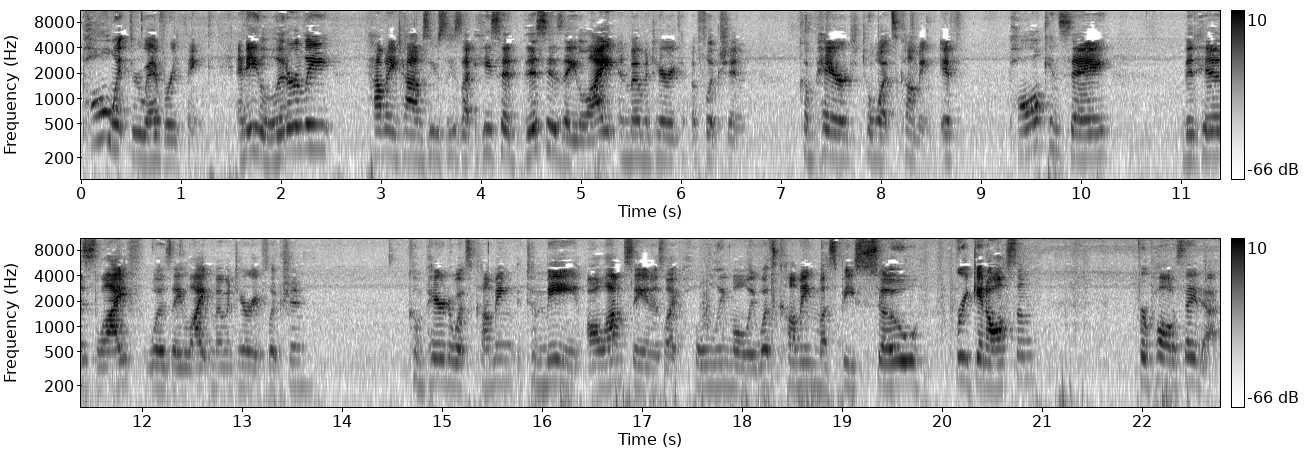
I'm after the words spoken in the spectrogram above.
Paul went through everything, and he literally, how many times he's, he's like he said, this is a light and momentary affliction compared to what's coming. If Paul can say that his life was a light momentary affliction compared to what's coming, to me, all I'm seeing is like, holy moly, what's coming must be so freaking awesome for Paul to say that.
